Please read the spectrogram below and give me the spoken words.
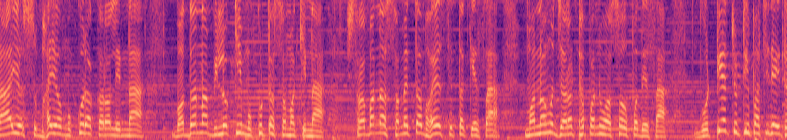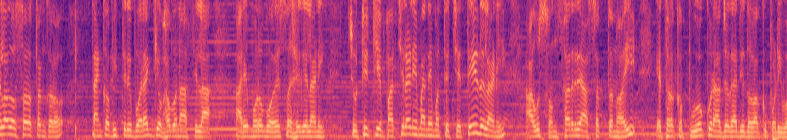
ରାୟ ଶୁଭାୟ ମୁକୁର କରଲି ନା ବଦନ ବିଲୋକି ମୁକୁଟ ସମକିନା ଶ୍ରବଣ ସମେତ ଭୟ ଶୀତ କେଶା ମନ ମନହୁଁ ଜରଠପନୁ ଅସ ଉପଦେଶା ଗୋଟିଏ ଚୁଟି ପାଚି ଯାଇଥିଲା ଦଶରଥଙ୍କର ତାଙ୍କ ଭିତରେ ବୈରାଗ୍ୟ ଭାବନା ଆସିଲା ଆରେ ମୋର ବୟସ ହେଇଗଲାଣି ଚୁଟିଟିଏ ପାଚିଲାଣି ମାନେ ମୋତେ ଚେତେଇ ଦେଲାଣି ଆଉ ସଂସାରରେ ଆସକ୍ତ ନ ହୋଇ ଏଥରକ ପୁଅକୁ ରାଜଗାଦି ଦେବାକୁ ପଡ଼ିବ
